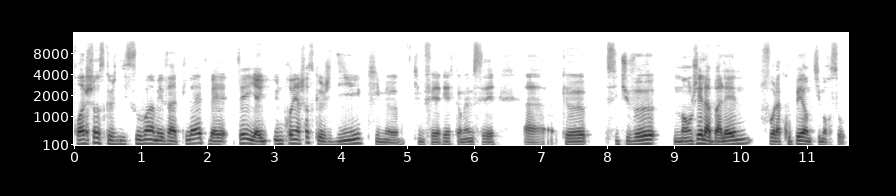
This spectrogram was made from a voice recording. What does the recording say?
Trois choses que je dis souvent à mes athlètes. Ben, il y a une, première chose que je dis qui me, qui me fait rire quand même, c'est euh, que si tu veux manger la baleine, faut la couper en petits morceaux.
